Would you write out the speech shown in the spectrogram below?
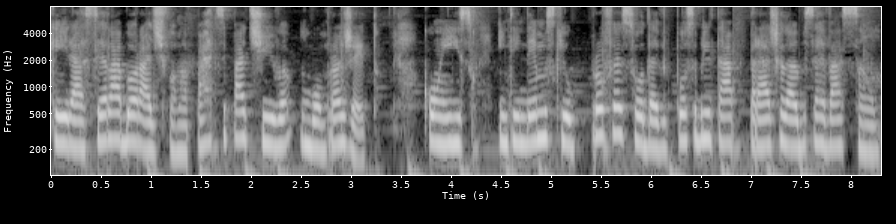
que irá se elaborar de forma participativa um bom projeto. Com isso, entendemos que o professor deve possibilitar a prática da observação,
